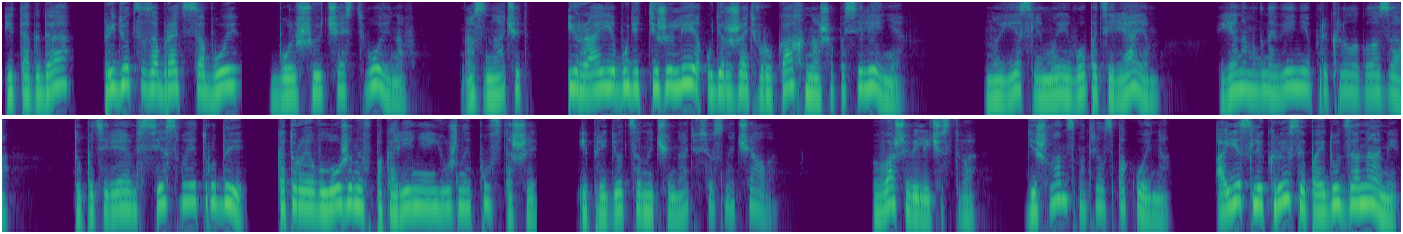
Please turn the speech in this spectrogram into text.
И тогда придется забрать с собой большую часть воинов. А значит, и Рае будет тяжелее удержать в руках наше поселение. Но если мы его потеряем, я на мгновение прикрыла глаза, то потеряем все свои труды, которые вложены в покорение Южной пустоши, и придется начинать все сначала. Ваше Величество, Дишлан смотрел спокойно. А если крысы пойдут за нами?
